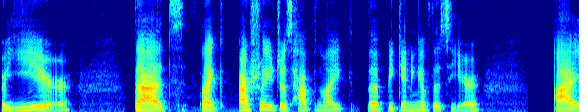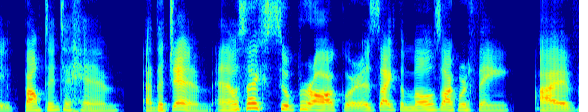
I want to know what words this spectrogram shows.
a year that like actually just happened like the beginning of this year. I bumped into him at the gym and it was like super awkward. It's like the most awkward thing I've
